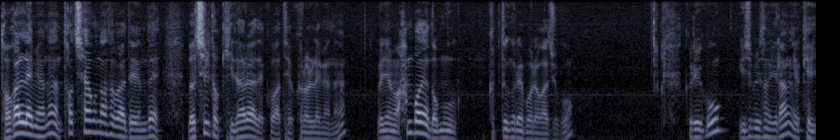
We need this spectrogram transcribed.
더 가려면은 터치하고 나서 가야 되는데 며칠 더 기다려야 될 것 같아요. 그러려면은 왜냐면 한 번에 너무 급등을 해버려가지고 그리고 21선이랑 이렇게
